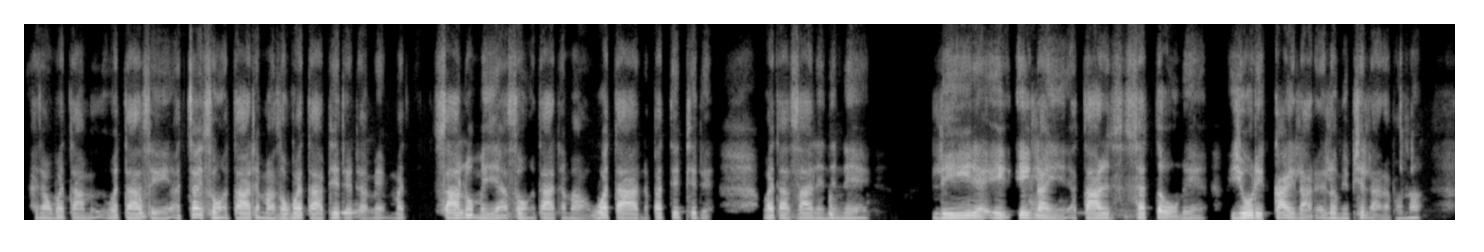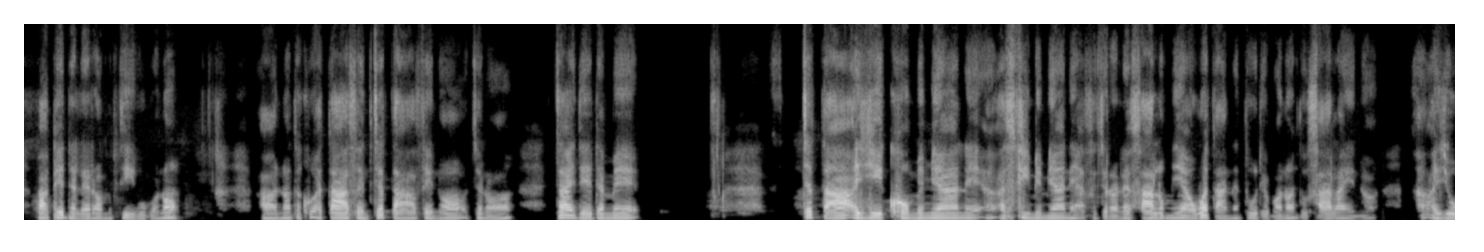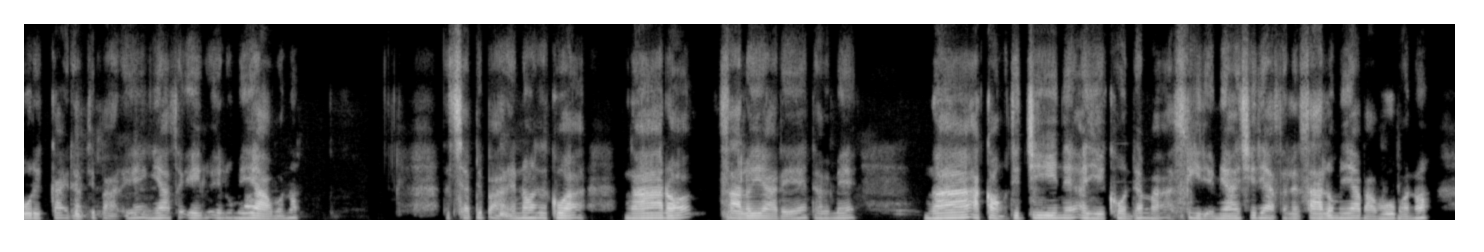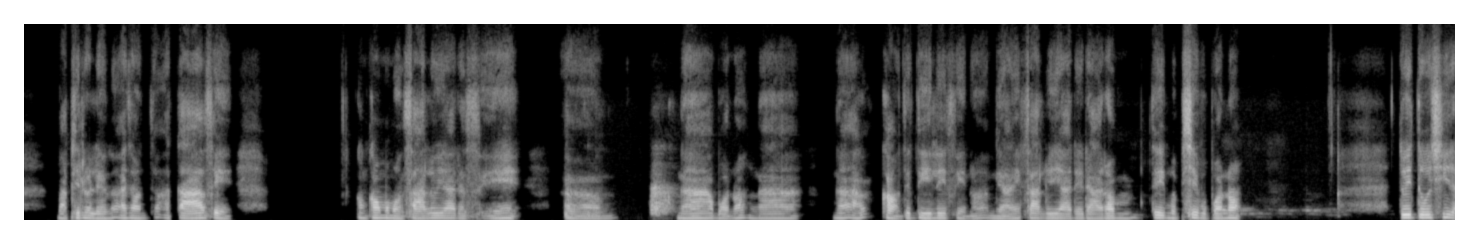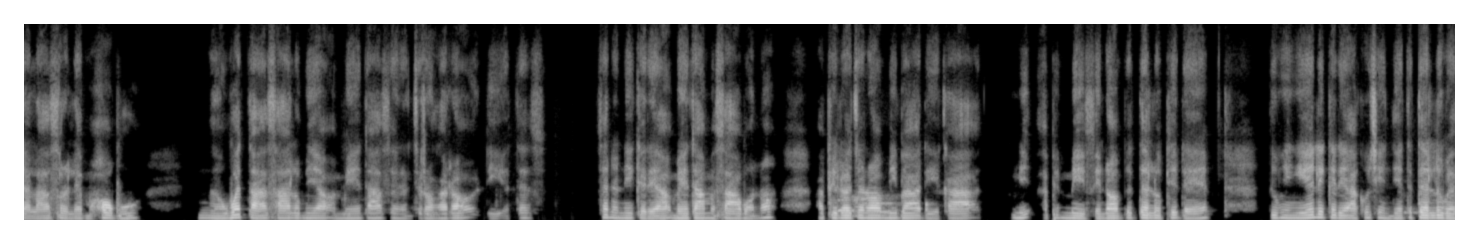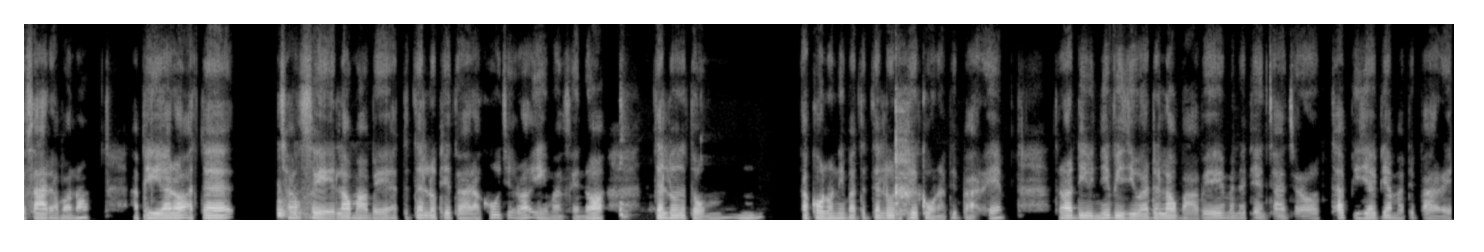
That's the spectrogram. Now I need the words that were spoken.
အဲကြောင့်ဝက်သားဝက်သားဆိုရင်အကြိုက်ဆုံးအသားထဲမှာဆိုဝက်သားဖြစ်တယ်ဒါပေမဲ့မစားလို့မရဆုံးအသားထဲမှာဝက်သားနံပါတ်1ဖြစ်တယ်ဝက်သားစားရင်နည်းနည်းလေးတယ်အိတ်အိတ်လိုက်ရင်အသားဆက်တုံတယ်ရိုးတွေကိုက်လာတယ်အဲ့လိုမျိုးဖြစ်လာတာပေါ့နော်။ဘာဖြစ်တယ်လဲတော့မသိဘူးပေါ့နော်။အာနောက်တစ်ခုအသားဆိုရင်ကြက်သားဆိုရင်တော့ကျွန်တော်ကြိုက်တယ်ဒါပေမဲ့ကြက်သားအရေခွန်များများနဲ့အစီများများနဲ့ဆိုကျွန်တော်လည်းစားလို့မရဘူးဝက်သားနဲ့တူတယ်ပေါ့နော်သူစားလိုက်ရင်တော့ အယိုးတွေကြိုက်တာဖြစ်ပါတယ်ညဆိုအိတ်အိတ်လို့မရဘူးပေါ့နော်တစ်ချက်ဖြစ်ပါတယ်နောက်တစ်ခုကငါကတော့စားလို့ရတယ်ဒါပေမဲ့ငါအကောင့်ကြီးကြီးနဲ့အရေခွန်တက်မှာအစီတွေအများကြီးရှိတဲ့ဆိုလည်းစားလို့မရပါဘူးပေါ့နော်။ဘာဖြစ်လို့လဲအဲကြောင့်အသားဆိုရင်ကောင်းကောင်းမွန်မွန်စားလို့ရတယ်ဆိုရင်အမ်ငါပေါ့နော်ငါငါအကောင့်တည်တည်လေးဆိုရင်တော့အများကြီးစားလို့ရတယ်ဒါတော့သိမဖြစ်ဘူးပေါ့နော်။ တွေးတိုးရှိတာလားဆိုတော့လည်းမဟုတ်ဘူး။ဝက်သားစားလို့မရအမဲသားဆိုရင်ကျွန်တော်ကတော့ဒီအသက်12နှစ်ကတည်းကအမဲသားမစားပေါ့နော်။အဖြစ်တော့ကျွန်တော်မိဘတွေကမိအဖေမေစင်တော့တက်တက်လို့ဖြစ်တယ်။သူငငယ်လေးကတည်းကအခုချိန်တည်းတက်တက်လို့ပဲစားတာပေါ့နော်။အဖေကတော့အသက်60လောက်မှပဲတက်တက်လို့ဖြစ်သွားတာအခုကျွန်တော်အိမ်မှာဆိုရင်တော့တက်လို့တော့အကုန်လုံးနေပါတက်တက်လို့ဖြစ်ကုန်တာဖြစ်ပါတယ်။ဆိုတော့ဒီနေ့ဗီဒီယိုကဒီလောက်ပါပဲမနေ့ပြန်ကျကျွန်တော်ထပ်ပြီးရိုက်ပြမှာဖြစ်ပါတယ်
